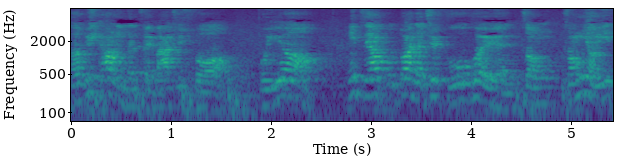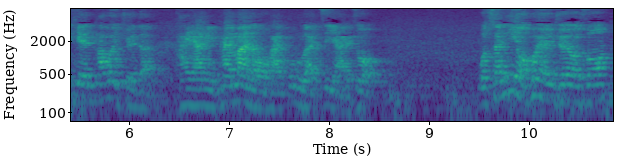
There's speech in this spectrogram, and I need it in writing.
何必靠你的嘴巴去说？不用，你只要不断的去服务会员，总总有一天他会觉得，哎呀，你太慢了，我还不如来自己来做。我曾经有会员觉得说，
